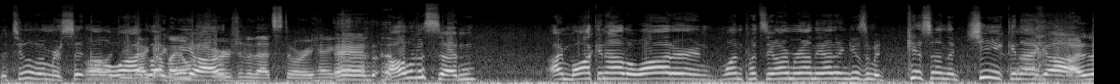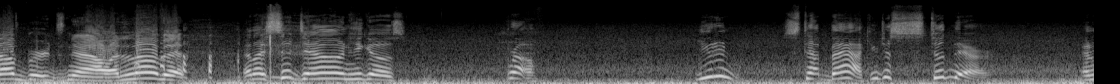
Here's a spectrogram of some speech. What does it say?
the two of them are sitting on Oh, the dude, log I got like my we own are. version of that story. Hang And on. all of a sudden, I'm walking out of the water, and one puts the arm around the other and gives him a kiss on the cheek. And I go, oh, I love birds now. I love it. and I sit down, and he goes, Bro, you didn't step back. You just stood there. And,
